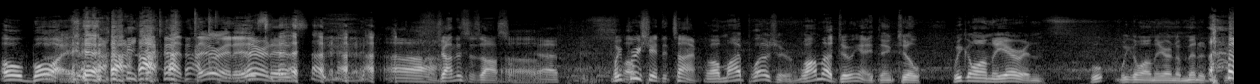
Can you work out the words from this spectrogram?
Oh, boy. there it is. There it is. Uh, John, this is awesome. Uh, we well, appreciate the time. Well, my pleasure. Well, I'm not doing anything till we go on the air and Whoop, we go on the air in a minute. I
